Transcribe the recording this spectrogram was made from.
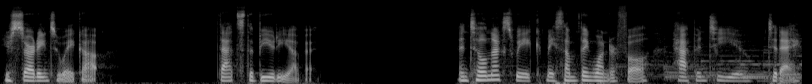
You're starting to wake up. That's the beauty of it. Until next week, may something wonderful happen to you today.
